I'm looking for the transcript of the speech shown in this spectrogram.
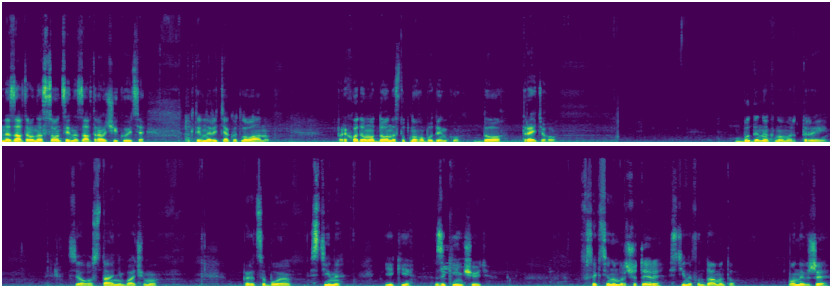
на завтра у нас сонце, і на завтра очікується активне риття котловану. Переходимо до наступного будинку, до третього. Будинок номер 3 Все, останній бачимо перед собою стіни, які закінчують в секції номер 4 стіни фундаменту. Вони вже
